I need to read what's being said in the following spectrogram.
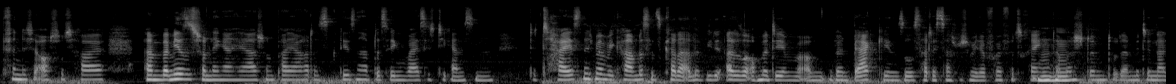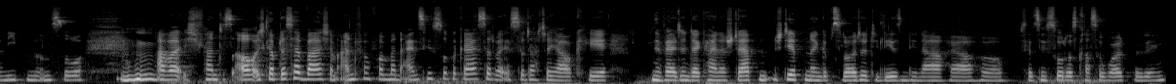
finde ich auch total. Ähm, bei mir ist es schon länger her, schon ein paar Jahre, dass ich es gelesen habe, deswegen weiß ich die ganzen Details nicht mehr. Mir kam das jetzt gerade alle wieder, also auch mit dem ähm, über den Berg gehen, so, das hatte ich zum Beispiel schon wieder voll verdrängt, mhm. aber stimmt, oder mit den Naniten und so. Mhm. Aber ich fand es auch, ich glaube, deshalb war ich am Anfang von Band 1 nicht so begeistert, weil ich so dachte, ja, okay, eine Welt, in der keiner stirbt, stirbt und dann gibt es Leute, die lesen die nach, ja, ist jetzt nicht so das krasse Worldbuilding.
